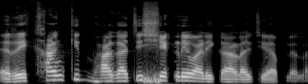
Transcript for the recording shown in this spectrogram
रेखांकित भागाची शेकडेवारी काढायची आहे आपल्याला.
